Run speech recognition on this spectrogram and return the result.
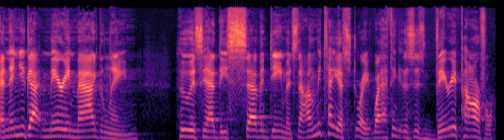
And then you got Mary Magdalene, who has had these seven demons. Now, let me tell you a story. Why I think this is very powerful.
